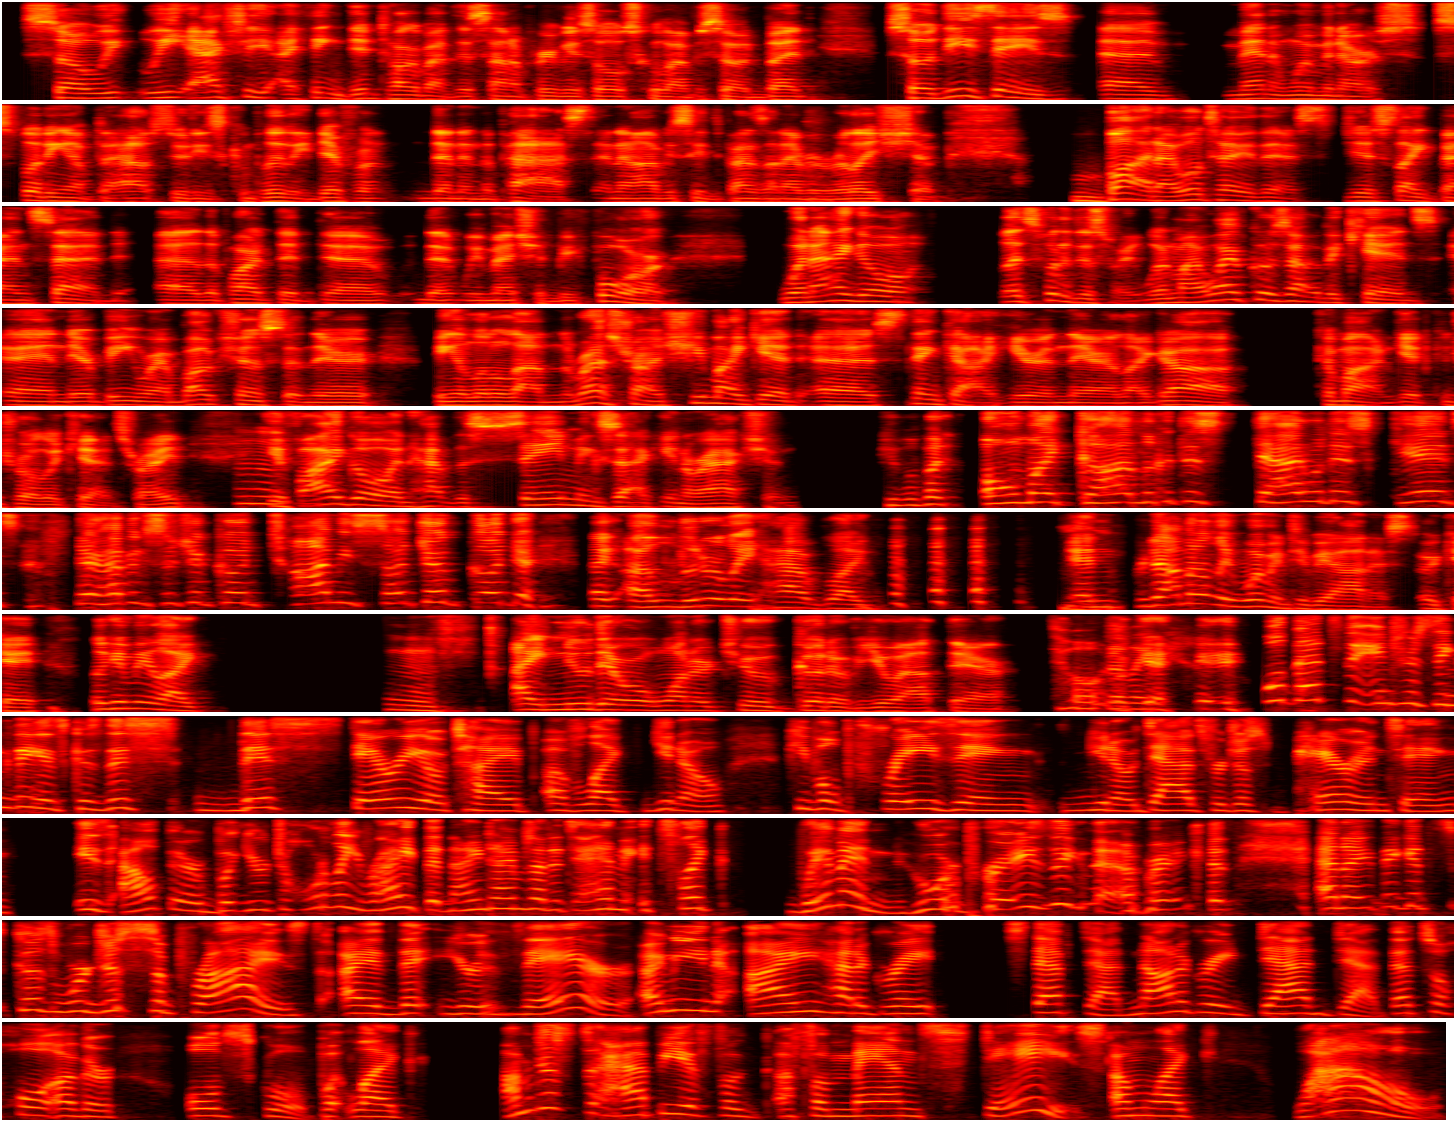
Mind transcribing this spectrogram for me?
So we we actually I think did talk about this on a previous old school episode, but so these days uh, men and women are splitting up the house duties completely different than in the past, and obviously it depends on every relationship. But I will tell you this, just like Ben said, uh, the part that uh, that we mentioned before, when I go, let's put it this way: when my wife goes out with the kids and they're being rambunctious and they're being a little loud in the restaurant, she might get a stink eye here and there, like, oh, come on, get control of the kids, right? Mhm. If I go and have the same exact interaction, people be like, oh my God, look at this dad with his kids. They're having such a good time. He's such a good dad. Like I literally have like, and predominantly women, to be honest. Okay, look at me like, "Mm, I knew there were one or two good of you out there. Totally. Okay? Well, that's the interesting thing is because this this stereotype of like you know people praising you know dads for just parenting is out there, but you're totally right that nine times out of ten it's like women who are praising them, right? 'Cause- and I think it's because we're just surprised I, that you're there. I mean, I had a great stepdad, not a great dad dad. That's a whole other old school, but like I'm just happy if a if a man stays. I'm like, wow,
